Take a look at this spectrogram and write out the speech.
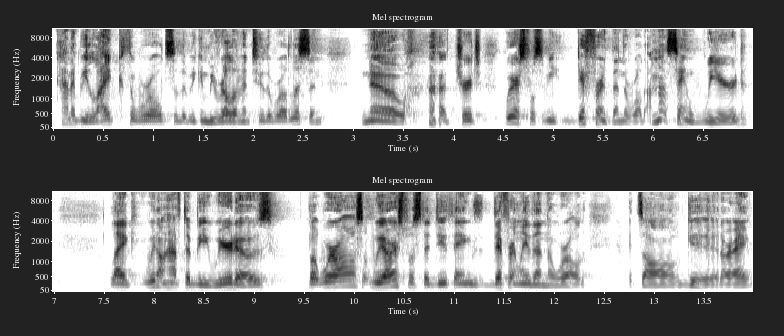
kind of be like the world so that we can be relevant to the world. Listen, no, church, we're supposed to be different than the world. I'm not saying weird, like we don't have to be weirdos, but we're also we are supposed to do things differently than the world. It's all good, all right?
